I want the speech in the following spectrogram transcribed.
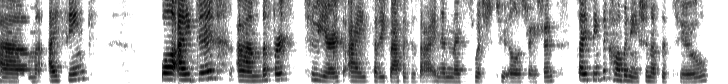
Um, I think. Well, I did um, the first two years. I studied graphic design, and then I switched to illustration. So I think the combination of the two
